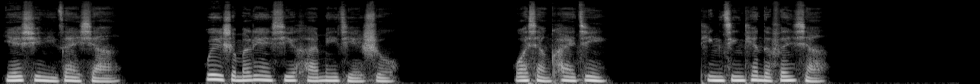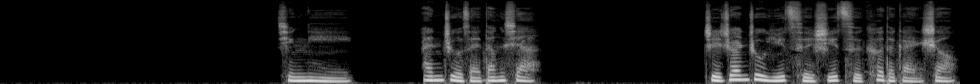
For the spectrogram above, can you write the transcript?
也许你在想，为什么练习还没结束？我想快进，听今天的分享。请你安住在当下，只专注于此时此刻的感受，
